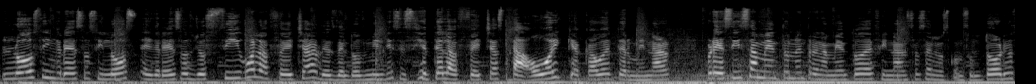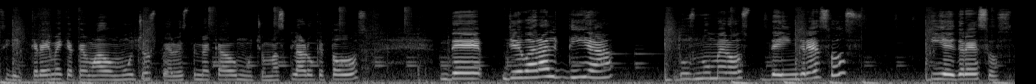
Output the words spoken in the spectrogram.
los ingresos y los egresos. Yo sigo la fecha, desde el 2017 a la fecha hasta hoy que acabo de terminar precisamente un entrenamiento de finanzas en los consultorios y créeme que he tomado muchos, pero este me ha quedado mucho más claro que todos, de llevar al día tus números de ingresos y egresos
